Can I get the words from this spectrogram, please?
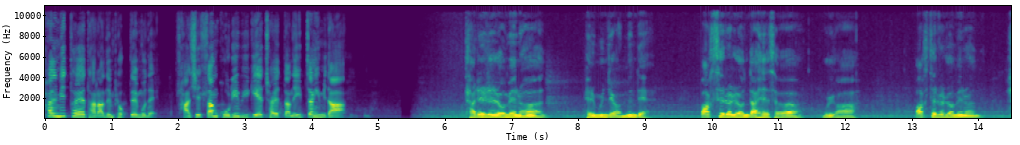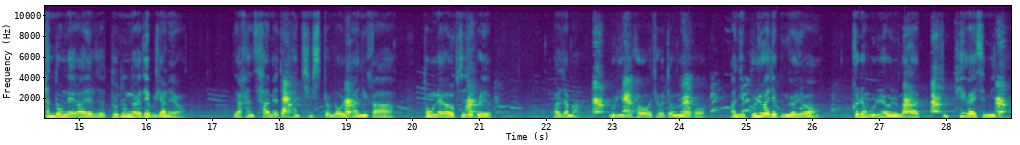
8m에 달하는 벽 때문에 사실상 고립 위기에 처했다는 입장입니다. 다리를 놓으면은 별 문제가 없는데 박스를 놓는다 해서 우리가 박스를 놓으면은 한 동네가 예를 들어 두 동네가 돼버리잖아요. 약 한 4m 한 70 정도 올라가니까 동네가 없어져 버려요. 말하자면 우리 하고 저 동네하고 완전 분류가 돼버린 거예요. 그럼 우리는 얼마나 지금 피해가 있습니다.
